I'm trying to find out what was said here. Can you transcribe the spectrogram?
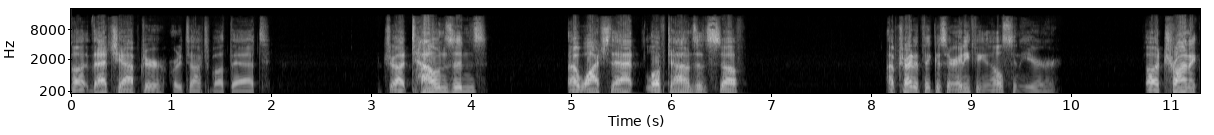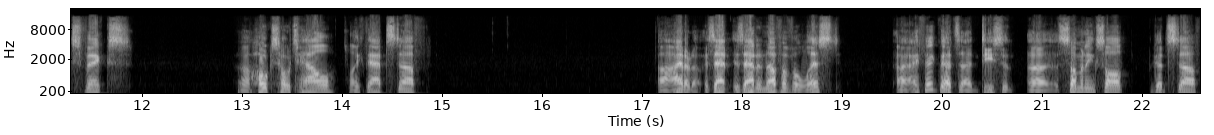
Uh, that chapter already talked about that. Uh, Townsend's, I watched that. Love Townsend stuff. I'm trying to think. Is there anything else in here? Uh, Tronics Fix, uh, Hoax Hotel, like that stuff. Uh, I don't know. Is that is that enough of a list? Uh, I think that's a decent. Uh, Summoning Salt, good stuff.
